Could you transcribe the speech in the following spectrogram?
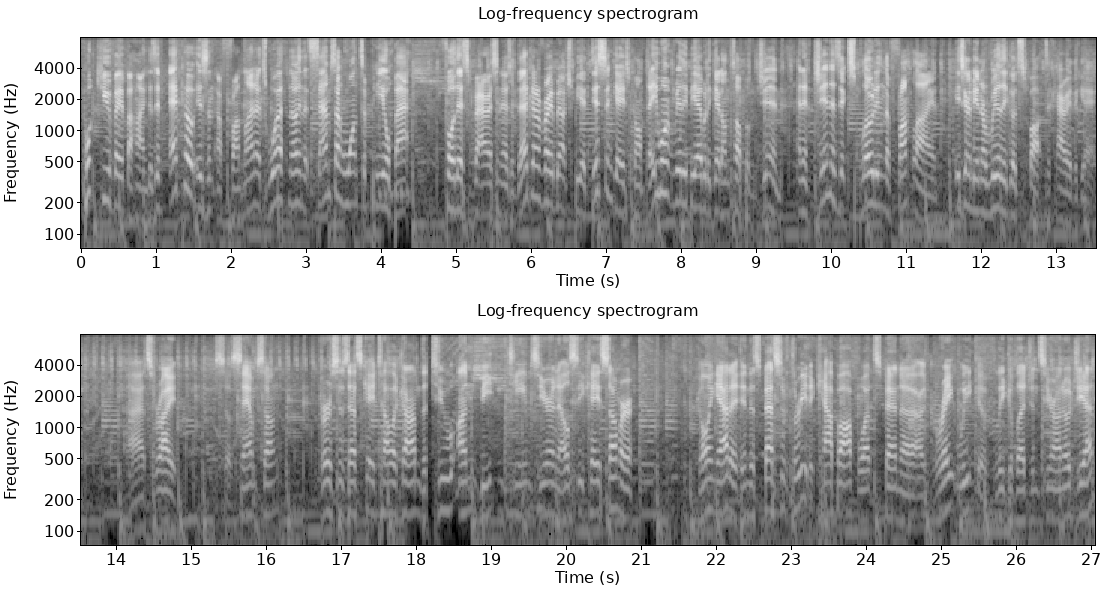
put CuVee behind, because if Ekko isn't a frontliner, it's worth knowing that Samsung want to peel back for this Varus and Ezreal. They're going to very much be a disengaged comp. They won't really be able to get on top of Jhin. And if Jhin is exploding the front line, he's going to be in a really good spot to carry the game. That's right. So Samsung versus SK Telecom, the two unbeaten teams here in LCK Summer, going at it in this best of three to cap off what's been a, a great week of League of Legends here on OGN.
